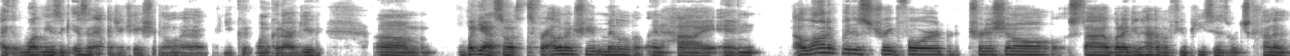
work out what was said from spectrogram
I, what music isn't educational? Uh, you could one could argue, um, but yeah. So it's for elementary, middle, and high, and a lot of it is straightforward, traditional style. But I do have a few pieces which kind of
